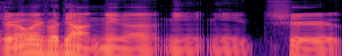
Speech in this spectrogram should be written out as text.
有人问说，调那个你你是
